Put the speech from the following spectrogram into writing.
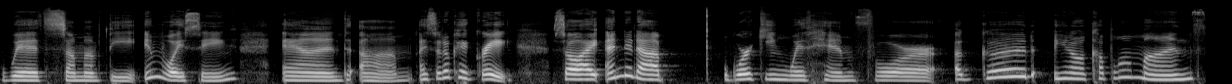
with some of the invoicing? And um, I said, Okay, great. So I ended up working with him for a good, you know, a couple of months.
